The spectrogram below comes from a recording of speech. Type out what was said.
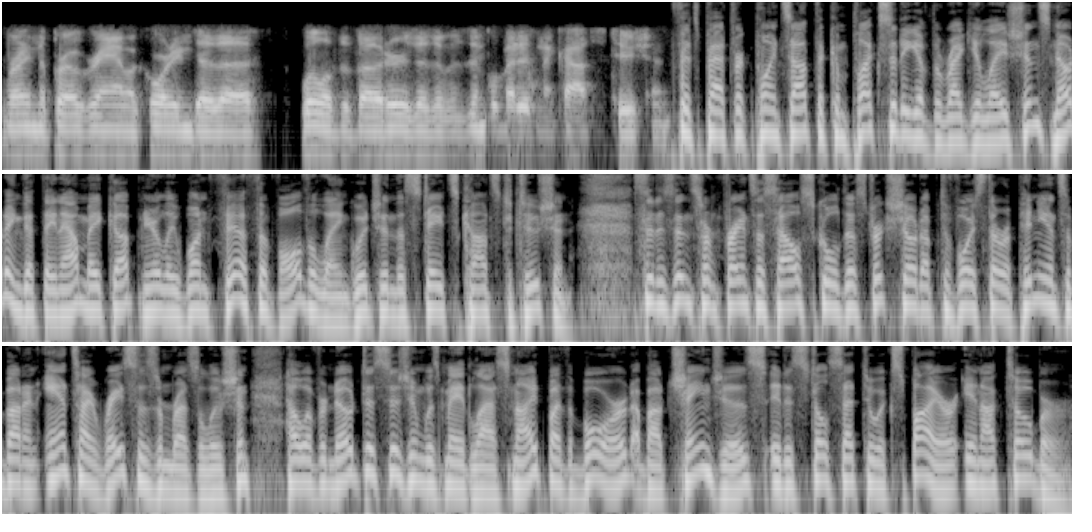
running the program according to the will of the voters as it was implemented in the Constitution. Fitzpatrick points out the complexity of the regulations, noting that they now make up nearly one fifth of all the language in the state's Constitution. Citizens from Francis Howell School District showed up to voice their opinions about an anti racism resolution. However, no decision was made last night by the board about changes. It is still set to expire in October.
